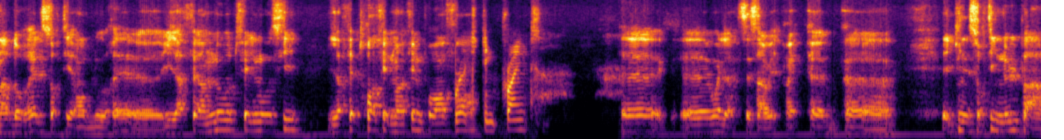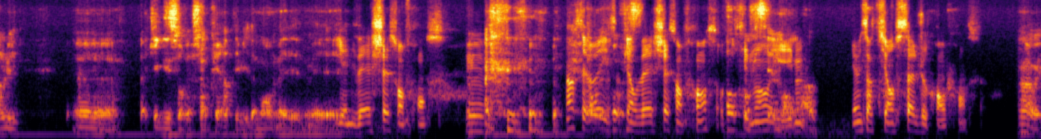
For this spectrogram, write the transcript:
adorait le sortir en Blu-ray. Euh, il a fait un autre film aussi. Il a fait trois films, un film pour enfants. Euh, euh, voilà, c'est ça, oui. oui. Euh, euh, et qui n'est sorti nulle part, lui. Euh, bah, qui existe en version pirate, évidemment, mais... mais... Il y a une VHS en France. Non, c'est vrai, il est sorti en VHS en France. Officiellement, il est, il est même sorti en salle, je crois, en France. Ah oui,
